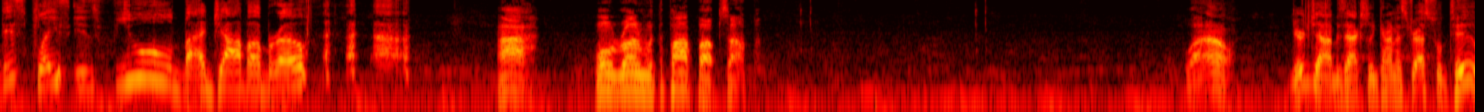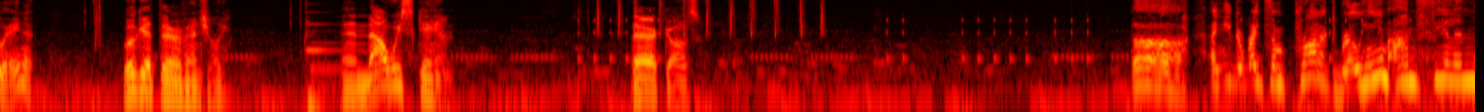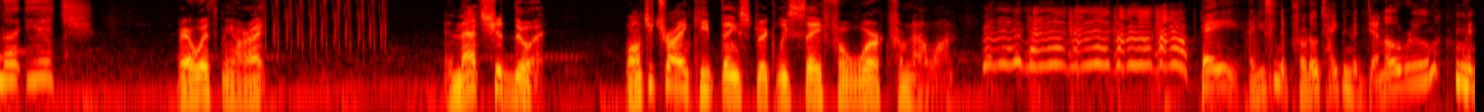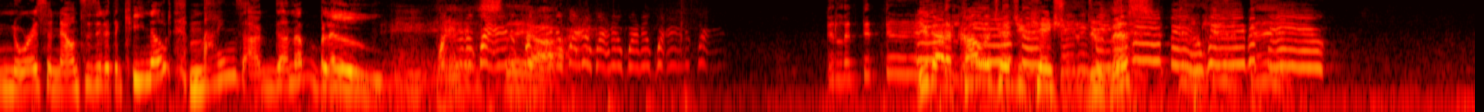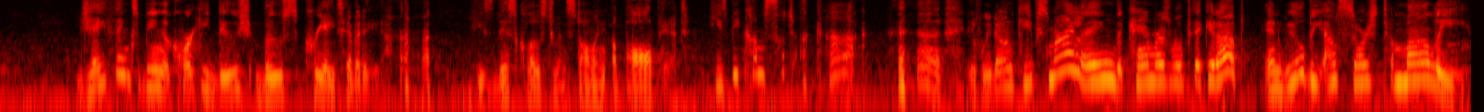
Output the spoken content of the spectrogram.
This place is fueled by Java, bro. Ah, won't run with the pop-ups up. Wow. Your job is actually kind of stressful too, ain't it? We'll get there eventually. And now we scan. There it goes. Ugh, I need to write some product, Brohim. I'm feeling the itch. Bear with me, all right? And that should do it. Why don't you try and keep things strictly safe for work from now on? Hey, have you seen the prototype in the demo room? When Norris announces it at the keynote, minds are gonna blow. Yes, they are. You got a college education to do this? Jay thinks being a quirky douche boosts creativity. He's this close to installing a ball pit. He's become such a cock. if we don't keep smiling, the cameras will pick it up, and we'll be outsourced to Molly.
